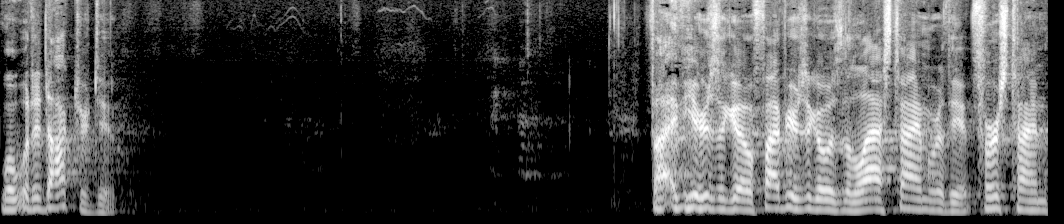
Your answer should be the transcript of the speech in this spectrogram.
What would a doctor do? Five years ago, five years ago was the last time or the first time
